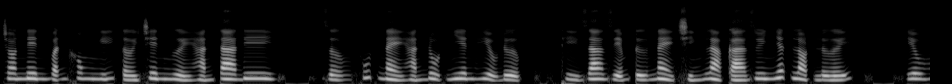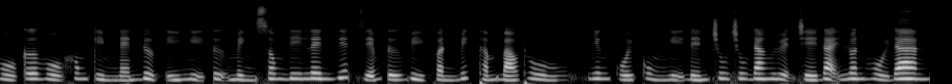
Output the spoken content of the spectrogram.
cho nên vẫn không nghĩ tới trên người hắn ta đi. Giờ phút này hắn đột nhiên hiểu được, thì ra Diễm Tứ này chính là cá duy nhất lọt lưới. Yêu hồ cơ hồ không kìm nén được ý nghĩ tự mình xông đi lên giết Diễm Tứ vì phần bích thấm báo thù. Nhưng cuối cùng nghĩ đến Chu Chu đang luyện chế đại luân hồi đan,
